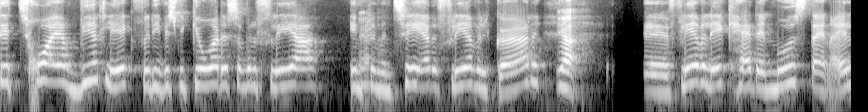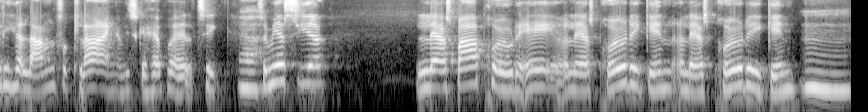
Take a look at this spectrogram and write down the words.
det tror jeg virkelig ikke, fordi hvis vi gjorde det, så ville flere implementere ja. det, flere vil gøre det. Ja. Øh, flere vil ikke have den modstand og alle de her lange forklaringer, vi skal have på alting. Ja. Som jeg siger, lad os bare prøve det af, og lad os prøve det igen, og lad os prøve det igen. Mm.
